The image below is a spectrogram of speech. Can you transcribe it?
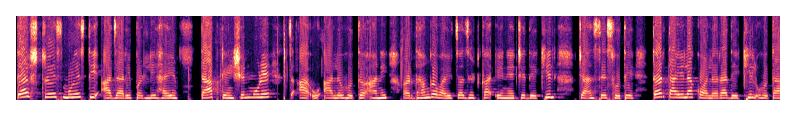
त्या स्ट्रेसमुळेच ती आजारी पडली आहे. ताप टेन्शनमुळे आलं होतं आणि अर्धांगवायूचा झटका येण्याचे देखील चान्सेस होते. तर ताईला कॉलरा देखील होता.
